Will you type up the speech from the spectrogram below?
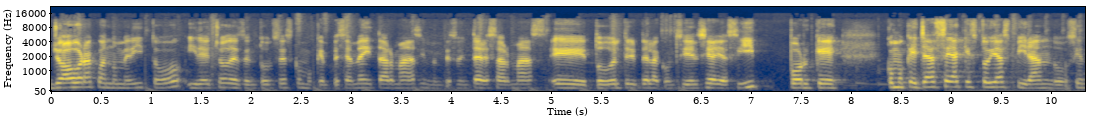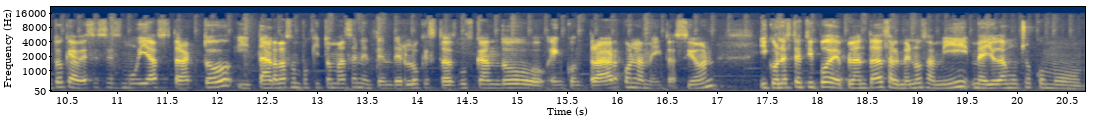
yo ahora cuando medito, y de hecho desde entonces como que empecé a meditar más y me empezó a interesar más eh, todo el trip de la conciencia y así, porque como que ya sea que estoy aspirando. Siento que a veces es muy abstracto y tardas un poquito más en entender lo que estás buscando encontrar con la meditación. Y con este tipo de plantas, al menos a mí, me ayuda mucho como,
